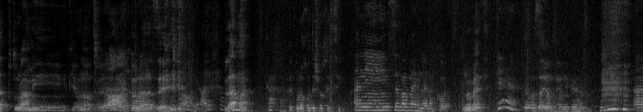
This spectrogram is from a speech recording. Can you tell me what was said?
את פטורה מניקיונות לא, וכל לא. הזה. לא, נראה לך? למה? ככה. זה כולה חודש וחצי. אני סבבה עם לנקות. באמת? כן. טוב, אז היום זה יום ניקיון. אה,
